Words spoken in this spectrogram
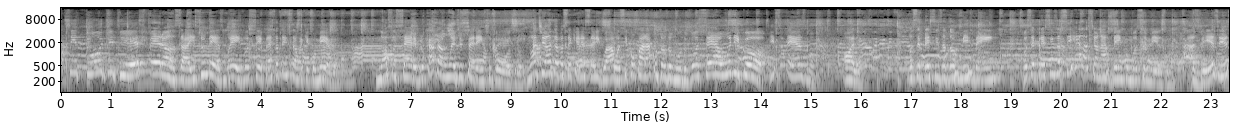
Atitude de esperança. Isso mesmo. Ei, você, presta atenção aqui comigo. Nosso cérebro, cada um é diferente do outro. Não adianta você querer ser igual ou se comparar com todo mundo. Você é único. Isso mesmo. Olha, você precisa dormir bem. Você precisa se relacionar bem com você mesmo. Às vezes,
